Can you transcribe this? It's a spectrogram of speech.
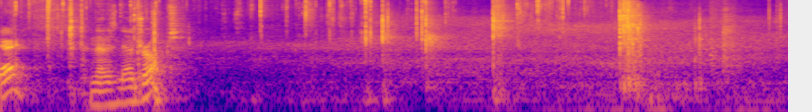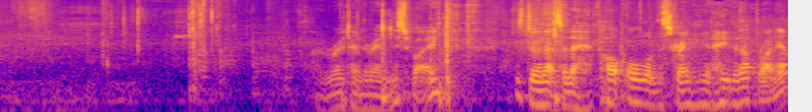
Go. And that is now dropped. I rotate around this way. Just doing that so the whole, all of the screen can get heated up right now.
